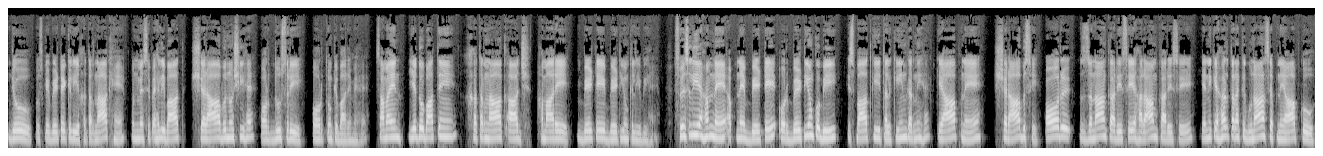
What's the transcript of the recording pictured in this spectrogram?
جو اس کے بیٹے کے لیے خطرناک ہیں، ان میں سے پہلی بات شراب نوشی ہے اور دوسری عورتوں کے بارے میں ہے۔ سامعین، یہ دو باتیں خطرناک آج ہمارے بیٹے بیٹیوں کے لیے بھی ہیں۔ سو اس لیے ہم نے اپنے بیٹے اور بیٹیوں کو بھی اس بات کی تلقین کرنی ہے کہ آپ نے شراب سے اور زنا کاری سے حرام کاری سے یعنی کہ ہر طرح کے گناہ سے اپنے آپ کو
